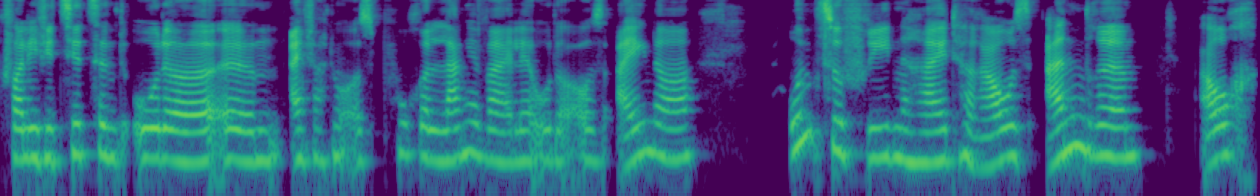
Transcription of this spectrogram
qualifiziert sind oder ähm, einfach nur aus purer Langeweile oder aus eigener Unzufriedenheit heraus andere auch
